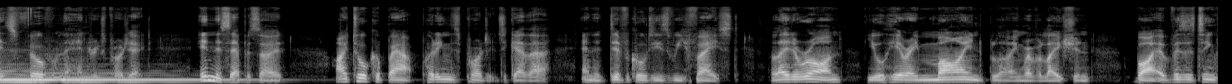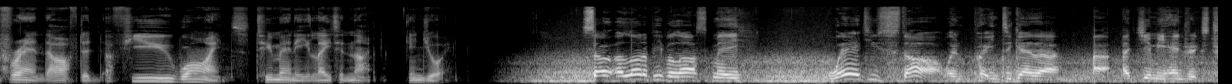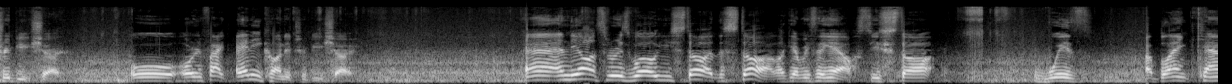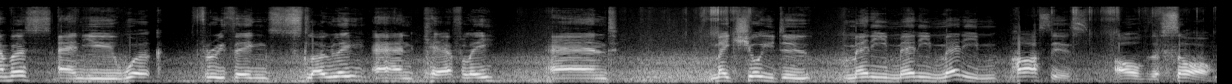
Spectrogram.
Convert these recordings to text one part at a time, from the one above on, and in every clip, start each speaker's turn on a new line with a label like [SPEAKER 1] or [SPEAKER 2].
[SPEAKER 1] It's Phil from the Hendrix Project. In this episode, I talk about putting this project together and the difficulties we faced. Later on, you'll hear a mind blowing revelation by a visiting friend after a few wines, too many late at night. Enjoy. So, a lot of people ask me, where do you start when putting together a, a Jimi Hendrix tribute show? Or, or, in fact, any kind of tribute show? And the answer is well, you start at the start, like everything else. You start with a blank canvas and you work through things slowly and carefully and make sure you do many, many, many passes of the song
